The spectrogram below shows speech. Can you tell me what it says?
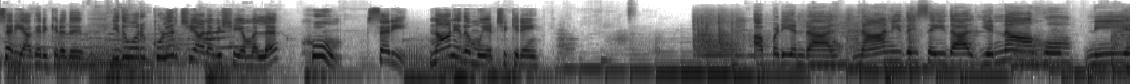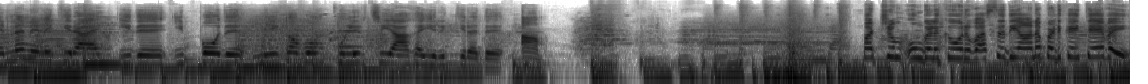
சரியாக இருக்கிறது. இது ஒரு குளிர்ச்சியான விஷயம் அல்ல ஹூம் சரி நான் இதை முயற்சிக்கிறேன். அப்படியென்றால் நான் இதை செய்தால் என்ன ஆகும்? நீ என்ன நினைக்கிறாய்? இது இப்போது மிகவும் குளிர்ச்சியாக இருக்கிறது. ஆம். மற்றும் உங்களுக்கு ஒரு வசதியான படுக்கை தேவை.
